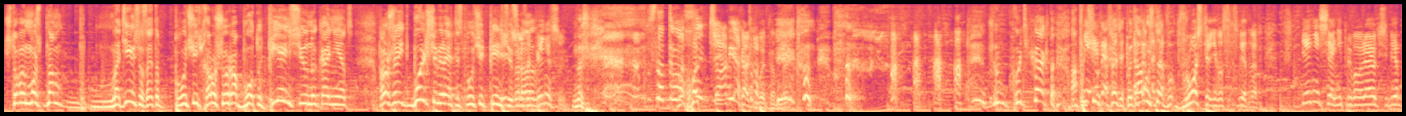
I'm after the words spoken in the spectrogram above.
чтобы, может, нам, надеемся за это получить хорошую работу, пенсию, наконец. Потому что ведь больше вероятность получить пенсию, Пенсию за пенисы? За 2 Ну, так, сантиметра. как бы там, да? Ну, хоть как-то. А почему? Нет, смотрите, Потому это- что... это в росте они 20 сантиметров. В пенисе они прибавляют себе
